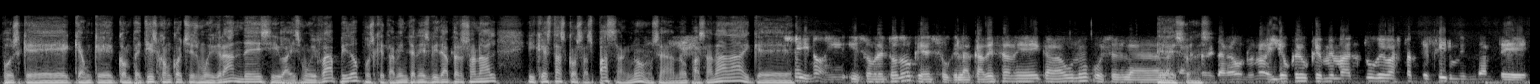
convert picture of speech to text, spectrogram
pues que, que aunque competís con coches muy grandes y vais muy rápido, pues que también tenéis vida personal y que estas cosas pasan, ¿no? O sea, no pasa nada y que... Sí, no, y, y sobre todo que eso, que la cabeza de cada uno, pues es la, cabeza es. de cada uno, ¿no? Y yo creo que me mantuve bastante firme durante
